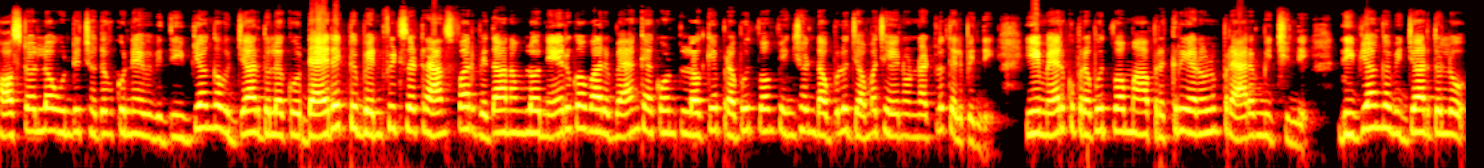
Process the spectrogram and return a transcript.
హాస్టల్లో ఉండి చదువుకునే దివ్యాంగ విద్యార్థులకు డైరెక్ట్ బెనిఫిట్స్ ట్రాన్స్ఫర్ విధానంలో నేరుగా వారి బ్యాంక్ అకౌంట్లోకే ప్రభుత్వం పెన్షన్ డబ్బులు జమ చేయనున్నట్లు తెలిపింది. ఈ మేరకు ప్రభుత్వం ఆ ప్రక్రియను ప్రారంభించింది. దివ్యాంగ విద్యార్థులు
